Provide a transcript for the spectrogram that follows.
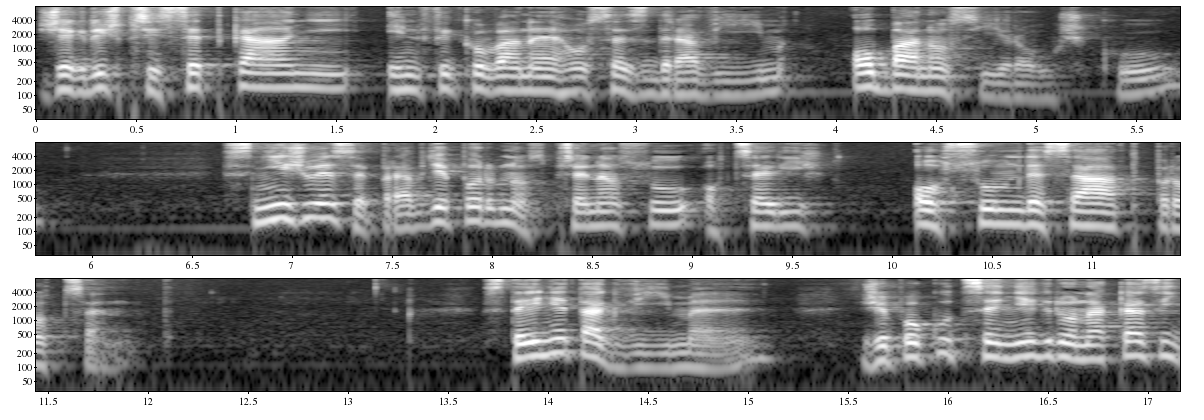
že když při setkání infikovaného se zdravím oba nosí roušku, snižuje se pravděpodobnost přenosu o celých 80% Stejně tak víme, že pokud se někdo nakazí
